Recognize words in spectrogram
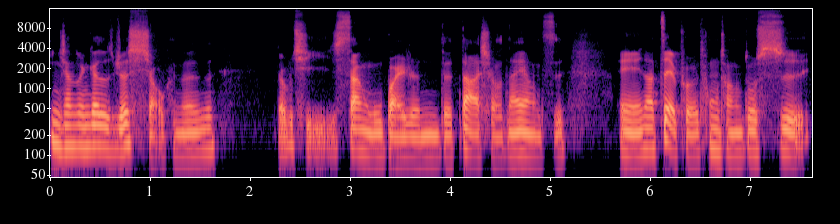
印象中应该都是比较小，可能了不起三五百人的大小那样子。诶，那 Zepp 通常都是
